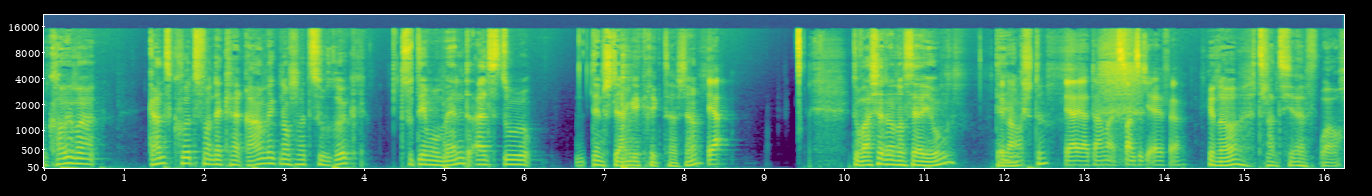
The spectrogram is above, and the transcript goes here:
Und kommen wir mal ganz kurz von der Keramik nochmal zurück zu dem Moment, als du den Stern gekriegt hast, ja? Ja. Du warst ja dann noch sehr jung, der genau. Jüngste. Ja, ja, damals 2011, ja. Genau, 2011, wow.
